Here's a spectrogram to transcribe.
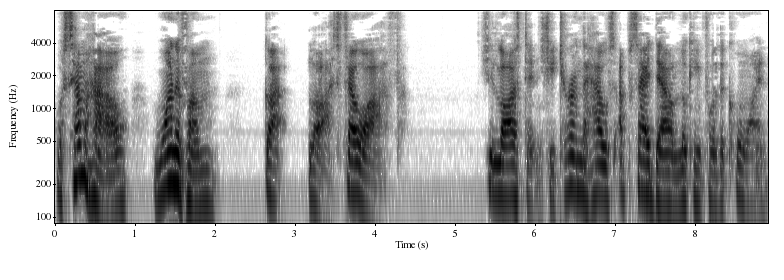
Well, somehow one of them got lost, fell off. She lost it and she turned the house upside down looking for the coin.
